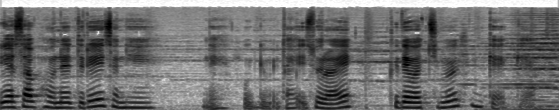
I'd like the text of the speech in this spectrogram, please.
이어서 보내드릴 전희 네, 곡입니다. 이소라의 그대와 춤을 함께 할게요.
